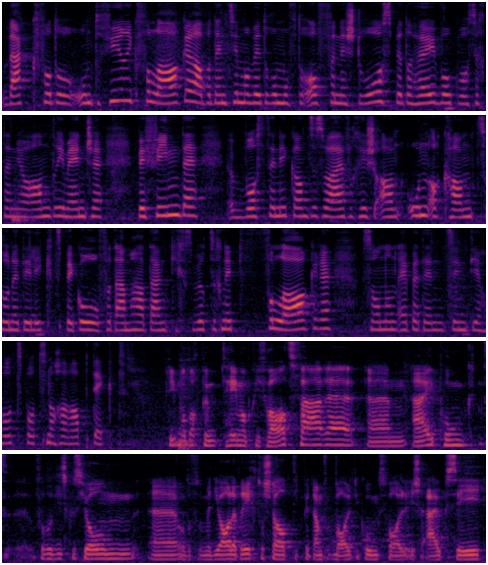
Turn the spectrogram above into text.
weg von der Unterführung verlagern, aber dann sind wir wiederum auf der offenen Straße bei der Heuwog, wo sich dann ja andere Menschen befinden finden, wo es dann nicht ganz so einfach ist, unerkannt so ein Delikt zu begehen. Von dem her denke ich, es wird sich nicht verlagern, sondern eben dann sind die Hotspots nachher abdeckt. Bleiben wir doch beim Thema Privatsphäre. Ähm, ein Punkt von der Diskussion äh, oder von der medialen Berichterstattung bei diesem Verwaltungsfall ist auch gesehen,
